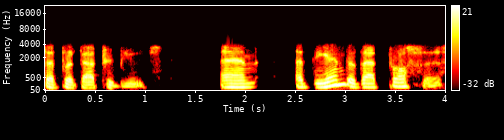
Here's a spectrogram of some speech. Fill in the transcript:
separate attributes. And at the end of that process,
